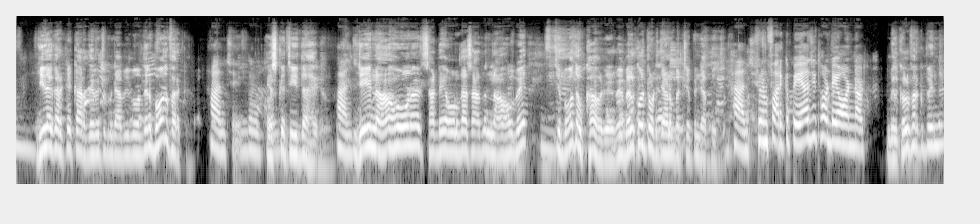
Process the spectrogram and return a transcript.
ਜਿਹਦਾ ਕਰਕੇ ਘਰ ਦੇ ਵਿੱਚ ਪੰਜਾਬੀ ਬੋਲਦੇ ਨੇ ਬਹੁਤ ਫ਼ਰਕ। ਹੈ। ਹਾਂਜੀ ਬਿਲਕੁਲ। ਇਸ ਕੁ ਚੀਜ਼ ਦਾ ਹੈਗਾ। ਹਾਂਜੀ। ਜੇ ਨਾ ਹੋਣ ਸਾਡੇ ਆਉਣ ਦਾ ਸਾਧਨ ਨਾ ਹੋਵੇ ਤੇ ਬਹੁਤ ਔਖਾ ਹੋ ਜਾਵੇ ਬਿਲਕੁਲ ਟੁੱਟ ਜਾਣ ਬੱਚੇ ਪੰਜਾਬੀ ਤੋਂ ਹਾਂਜੀ ਹੁਣ ਫ਼ਰਕ ਪਿਆ ਜੀ ਤੁਹਾਡੇ ਆਉਣ ਨਾਲ? ਬਿਲਕੁਲ ਫ਼ਰਕ ਪੈਂਦਾ।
